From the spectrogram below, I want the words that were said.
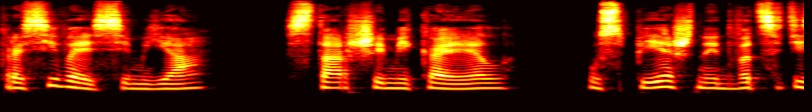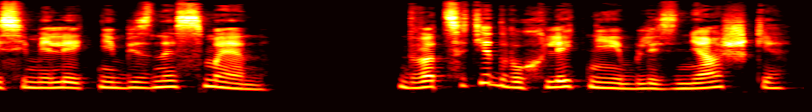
Красивая семья, старший Микаэл, успешный 27-летний бизнесмен, 22-летние близняшки,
